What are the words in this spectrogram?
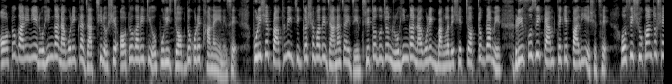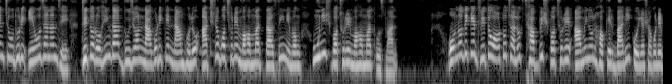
অটো গাড়ি নিয়ে রোহিঙ্গা নাগরিকরা যাচ্ছিল, সে অটো গাড়িটিও পুলিশ জব্দ করে থানায় এনেছে। পুলিশের প্রাথমিক জিজ্ঞাসাবাদে জানা যায় যে, ধৃত দুজন রোহিঙ্গা নাগরিক বাংলাদেশের চট্টগ্রামের রিফিউজি ক্যাম্প থেকে পালিয়ে এসেছে। ওসি সুকান্ত সেন চৌধুরী এও জানান যে, ধৃত রোহিঙ্গা দুজন নাগরিকের নাম হলো আঠেরো বছরের মোহাম্মদ তাসিন এবং উনিশ বছরের মোহাম্মদ উসমান। অন্যদিকে ধৃত অটো চালক ছাব্বিশ বছরের আমিনুল হকের বাড়ি কৈলাসহরের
